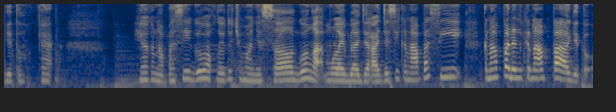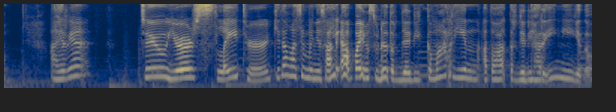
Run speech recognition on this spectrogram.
gitu. Kayak ya kenapa sih? Gue waktu itu cuma nyesel gue nggak mulai belajar aja sih kenapa sih? Kenapa dan kenapa? Gitu. Akhirnya two years later kita masih menyesali apa yang sudah terjadi kemarin atau terjadi hari ini gitu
